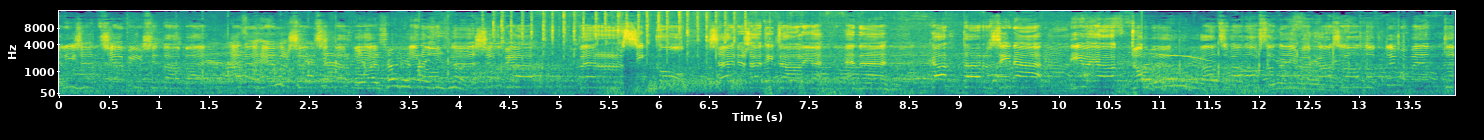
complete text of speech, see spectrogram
Elise Chevy zit daarbij. Anna Henderson zit daarbij. En ook uh, Silvia Persico. Zij dus uit Italië. En uh, Katarzyna Nivea Dobber. Gaan ze wel afstand nemen? Gaan ze dan op dit moment uh,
